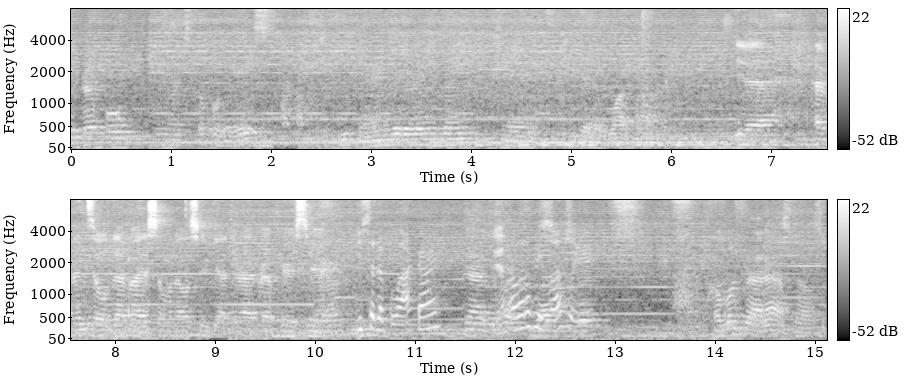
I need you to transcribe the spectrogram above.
really careful in the next couple of days. If you bang it or anything, and get it wiped out. Yeah. I've been told that by someone else who got their eyebrow pierced here. You said a black eye? Yeah, just Yeah. Oh, that'll be lovely. I look badass now, so.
